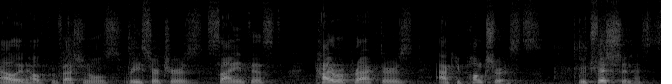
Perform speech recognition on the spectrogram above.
allied health professionals, researchers, scientists, chiropractors, acupuncturists, nutritionists,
